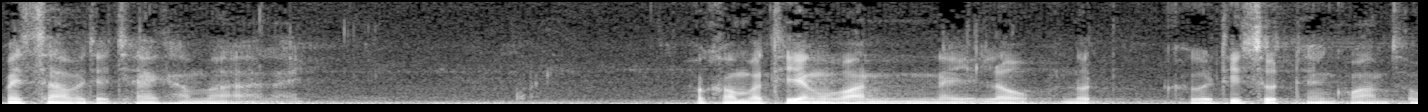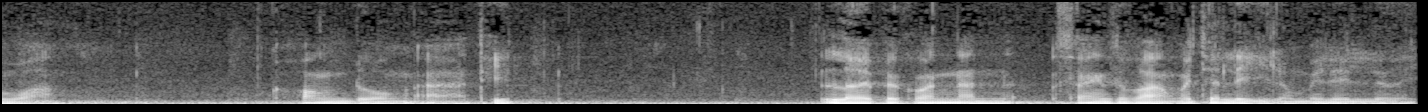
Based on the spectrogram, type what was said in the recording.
ไม่ทราบว่าจะใช้คำว่าอะไร เพราะคำว่าเที่ยงวันในโลกมนุษย์คือที่สุดแห่งความสว่างของดวงอาทิตย์ เลยไปก่อนนั้น แสงสว่างก็จะหลีลงไปเรื่อย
